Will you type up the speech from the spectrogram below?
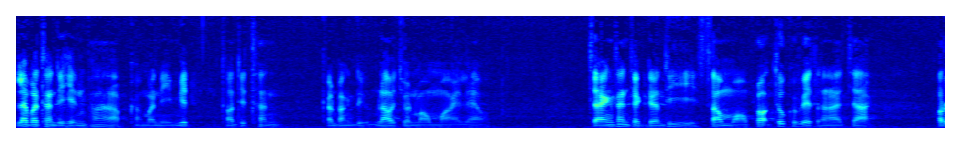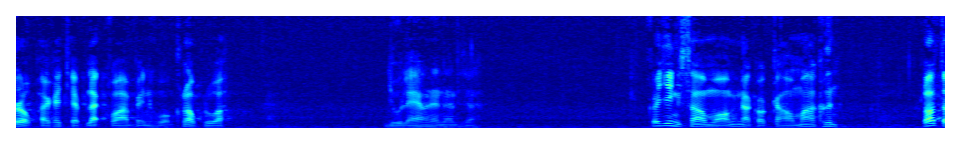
และเมื่อท่านได้เห็นภาพกรรมนิมิตตอนที่ท่าน กำลังดื่มเหล้าจนเมาไม้แล้วใจของท่านจากเดิมที่เศร้าหมองเพราะทุกขเวทนาจากโรคภัยไข้เจ็บและความเป็นห่วงครอบครัว อยู่แล้วนั่นนะจ๊ะก็ยิ่งเศร้าหมองหนักกว่าเก่ามากขึ้น เพราะต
